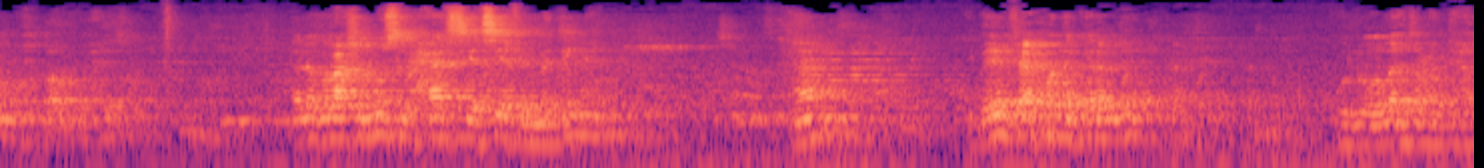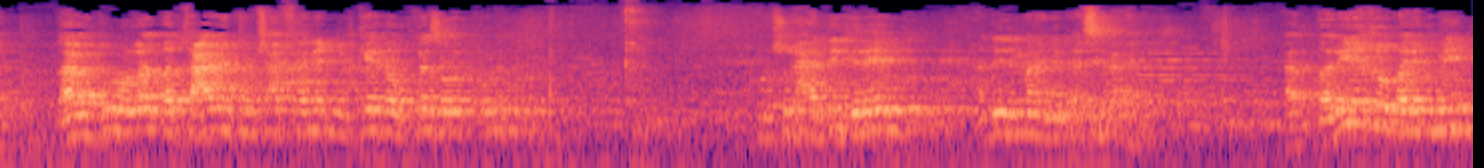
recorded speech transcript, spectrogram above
ومختار حزب. قال لك عشان نوصل الحياة السياسية في المدينة؟ ها؟ يبقى ينفع ياخدنا الكلام ده؟ يقول له والله هل طب تقول له والله طب تعالى انت مش عارف هنعمل كده وكذا وكذا الرسول حدد ليه حدد المنهج الاسير عليه الطريق وطريق مين؟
